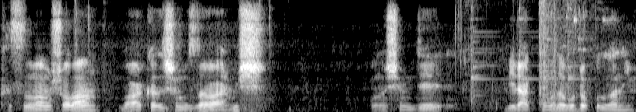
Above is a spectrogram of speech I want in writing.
kasılmamış olan bu arkadaşımızda varmış. Bunu şimdi bir hakkımı da burada kullanayım.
